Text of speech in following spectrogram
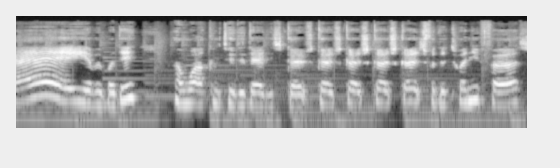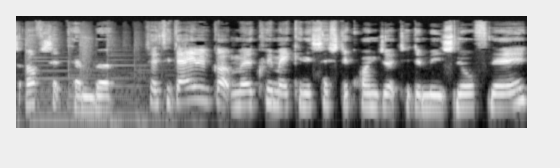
Hey everybody, and welcome to the Daily Scopes, Scopes, Scopes, Scopes, Scopes for the 21st of September. So today we've got Mercury making a sesquiquadrate to the Moon's North Node.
